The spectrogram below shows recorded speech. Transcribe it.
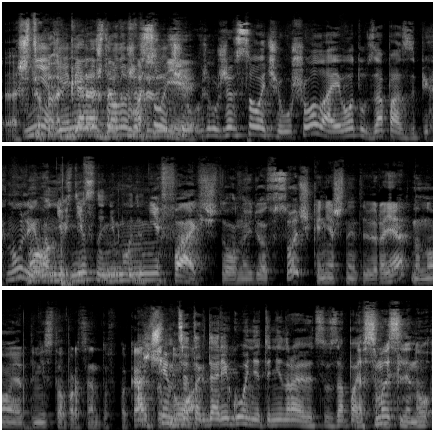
Э, что Нет, я имею в виду, что он уже в, Сочи, уже в Сочи ушел, а его тут запас запихнули, ну, и он, не, естественно, не, не будет. Не факт, что он уйдет в Сочи, конечно, это вероятно, но это не сто процентов пока а что. А чем но... тебе тогда Регони-то не нравится в запасе? Да, в смысле, ну,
